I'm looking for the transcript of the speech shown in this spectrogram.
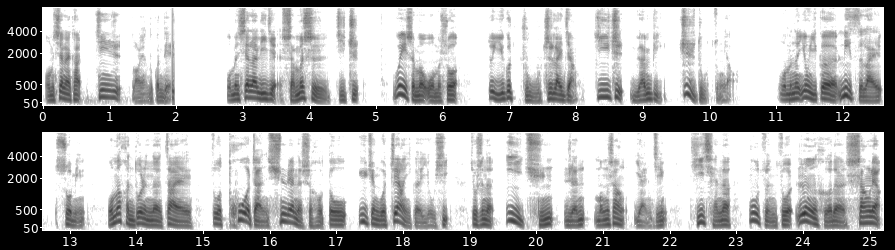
我们先来看今日老杨的观点。我们先来理解什么是机制。为什么我们说对于一个组织来讲，机制远比制度重要？我们呢，用一个例子来说明。我们很多人呢，在做拓展训练的时候，都遇见过这样一个游戏，就是呢，一群人蒙上眼睛，提前呢不准做任何的商量，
